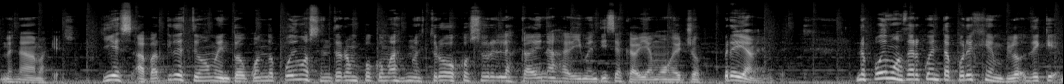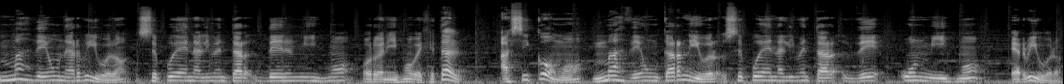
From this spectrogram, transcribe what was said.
No es nada más que eso. Y es a partir de este momento cuando podemos centrar un poco más nuestro ojo sobre las cadenas alimenticias que habíamos hecho previamente nos podemos dar cuenta, por ejemplo, de que más de un herbívoro se pueden alimentar del mismo organismo vegetal. Así como más de un carnívoro se pueden alimentar de un mismo herbívoro.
